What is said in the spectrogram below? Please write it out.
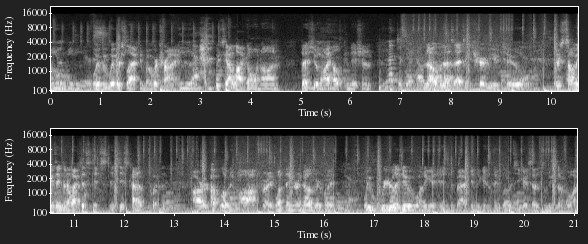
new videos. We've been, we've been slacking, but we're trying. yeah, We just got a lot going on, especially with my health condition. not just your health. No, but that's that's a tribute to. Yeah. There's so many things in our life that's it's it's just kind of putting our uploading off, right? One thing or another, but Yeah. we we really do want to get into back into getting things loaded, so you guys have some new stuff to watch.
